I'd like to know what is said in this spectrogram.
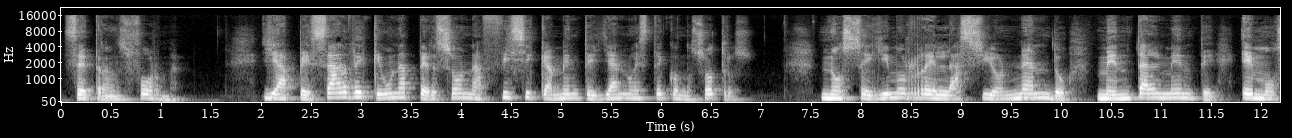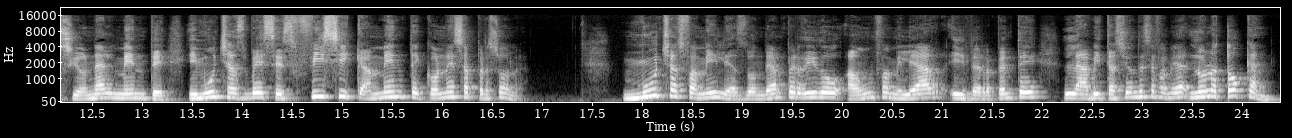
se transforman. Y a pesar de que una persona físicamente ya no esté con nosotros, nos seguimos relacionando mentalmente, emocionalmente y muchas veces físicamente con esa persona muchas familias donde han perdido a un familiar y de repente la habitación de ese familiar no la tocan,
